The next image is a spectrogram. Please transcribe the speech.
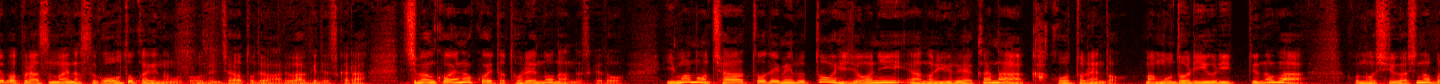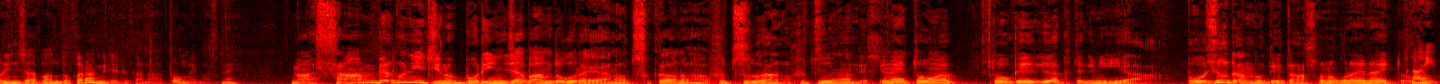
えばプラスマイナス5とかいうのも当然チャートではあるわけですから、一番怖いのはこういったトレンドなんですけど、今のチャートで見ると非常にあの緩やかな下降トレンド、まあ、戻り売りっていうのが、この週足のボリンジャーバンドから見れるかなと思いますね。まあ、300日のボリンジャーバンドぐらいあの使うのが普通は普通なんですよね、統学統計学的にいや、防集団のデータがそのぐらいないと、はい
